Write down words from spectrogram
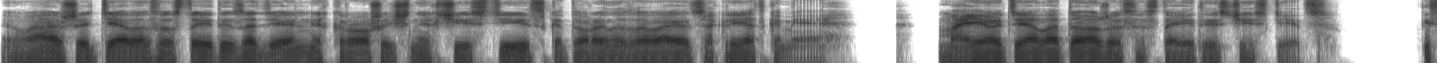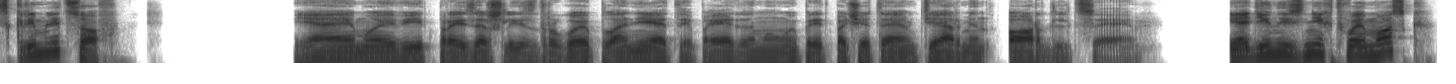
«Ваше тело состоит из отдельных крошечных частиц, которые называются клетками. Мое тело тоже состоит из частиц из кремлецов. Я и мой вид произошли с другой планеты, поэтому мы предпочитаем термин «ордлицы». И один из них твой мозг?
